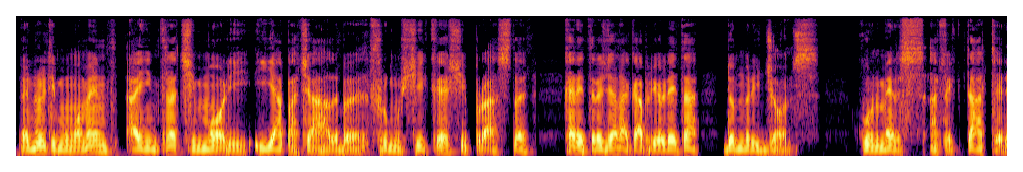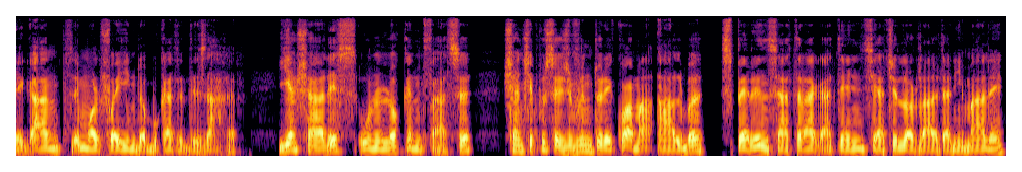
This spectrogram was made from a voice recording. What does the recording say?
În ultimul moment a intrat și Molly, iapa cea albă, frumușică și proastă, care trăgea la cabrioleta domnului Jones, cu un mers afectat, elegant, molfăind o bucată de zahăr. Ea și-a ales un loc în față și a început să-și vânture coama albă, sperând să atragă atenția celorlalte animale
